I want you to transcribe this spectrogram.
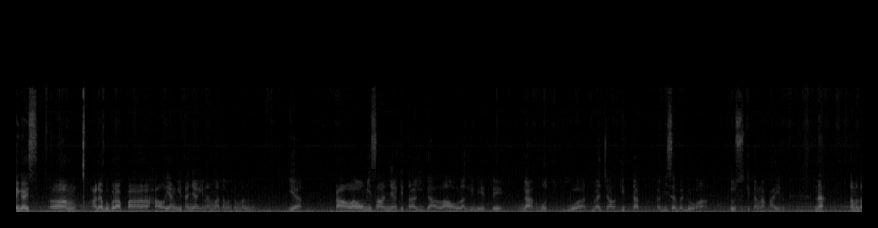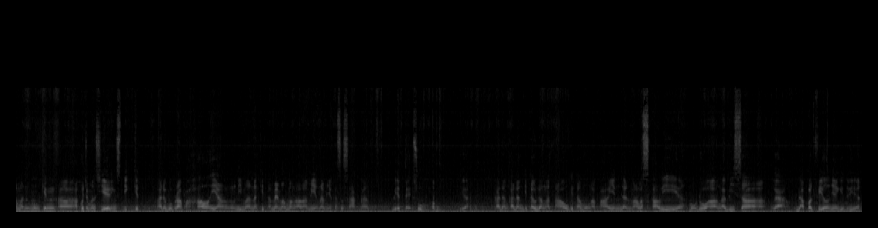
Hai guys, um, ada beberapa hal yang ditanyain sama teman-teman. Ya, kalau misalnya kita lagi galau, lagi bete, nggak mood buat baca Alkitab, nggak bisa berdoa, terus kita ngapain? Nah, teman-teman mungkin uh, aku cuma sharing sedikit. Ada beberapa hal yang di mana kita memang mengalami yang namanya kesesakan, bete, sumpah, ya kadang-kadang kita udah nggak tahu kita mau ngapain dan males sekali ya mau doa nggak bisa nggak dapat feelnya gitu ya.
